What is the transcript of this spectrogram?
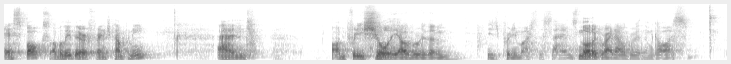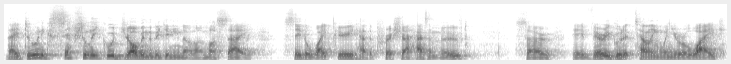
S-Box. I believe they're a French company. And I'm pretty sure the algorithm is pretty much the same. It's not a great algorithm, guys. They do an exceptionally good job in the beginning though, I must say. See the wake period, how the pressure hasn't moved. So they're very good at telling when you're awake,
